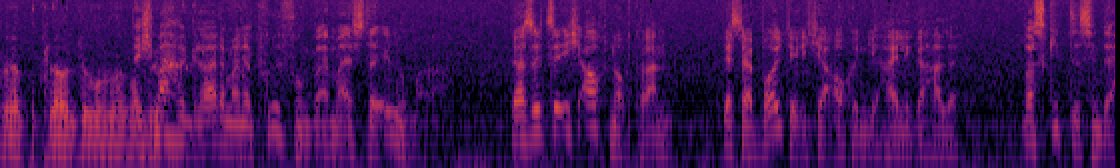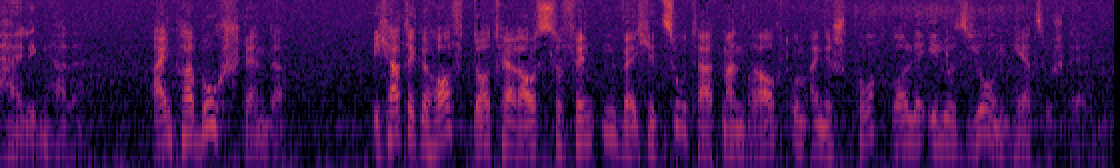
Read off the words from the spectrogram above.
ja, mal noch Ich mache gerade meine Prüfung bei Meister Illumar. Da sitze ich auch noch dran. Deshalb wollte ich ja auch in die heilige Halle. Was gibt es in der Heiligen Halle? Ein paar Buchständer. Ich hatte gehofft, dort herauszufinden, welche Zutat man braucht, um eine Spruchrolle Illusion herzustellen.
